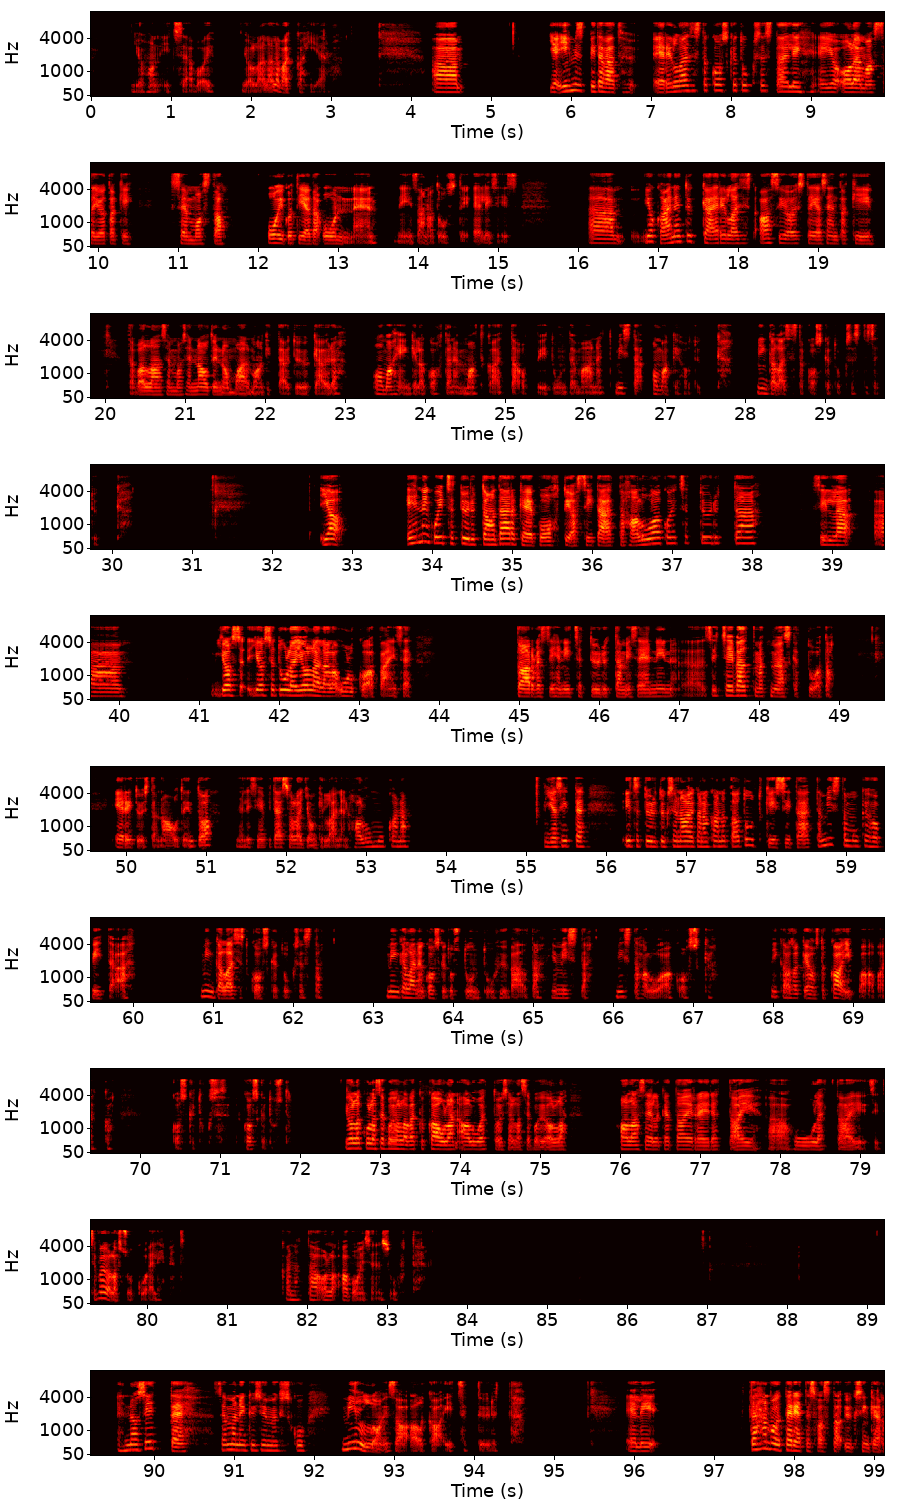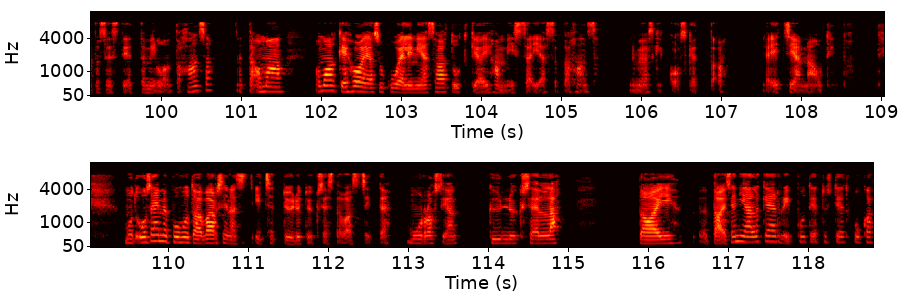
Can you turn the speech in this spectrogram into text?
johon itseä voi jollain lailla vaikka hieroa. Ja ihmiset pitävät erilaisesta kosketuksesta, eli ei ole olemassa jotakin semmoista oikotietä onneen, niin sanotusti. Eli siis ää, jokainen tykkää erilaisista asioista ja sen takia tavallaan semmoisen nautinnon maailmaankin täytyy käydä oma henkilökohtainen matka, että oppii tuntemaan, että mistä oma keho tykkää minkälaisesta kosketuksesta se tykkää. Ja ennen kuin itse tyydyttää, on tärkeää pohtia sitä, että haluaako itse tyydyttää, sillä ää, jos, jos se tulee jollain lailla ulkoa päin se tarve siihen itse tyydyttämiseen, niin ää, sit se ei välttämättä myöskään tuota erityistä nautintoa. Eli siihen pitäisi olla jonkinlainen halu mukana. Ja sitten itsetyydytyksen aikana kannattaa tutkia sitä, että mistä mun keho pitää, minkälaisesta kosketuksesta, minkälainen kosketus tuntuu hyvältä ja mistä, mistä haluaa koskea. Mikä osa kehosta kaipaa vaikka kosketusta. Jollakulla se voi olla vaikka kaulan alue, toisella se voi olla alaselkä tai reidet tai huulet tai sitten se voi olla sukuelimet. Kannattaa olla avoin sen suhteen. No sitten semmoinen kysymys kuin milloin saa alkaa itse tyydyttää? Eli tähän voi periaatteessa vastata yksinkertaisesti, että milloin tahansa. Että omaa, omaa kehoa ja sukuelimiä saa tutkia ihan missä iässä tahansa ja myöskin koskettaa ja etsiä nautintoa. Mutta usein me puhutaan varsinaisesta itsetyydytyksestä vasta sitten murrosian kynnyksellä tai, tai sen jälkeen, riippuu tietysti, että kuka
